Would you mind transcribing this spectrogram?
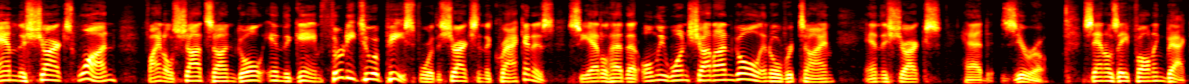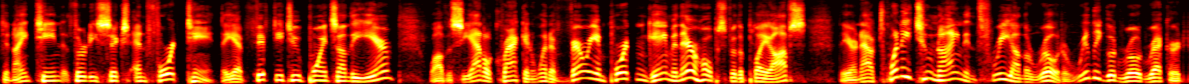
and the Sharks 1. Final shots on goal in the game 32 apiece for the Sharks and the Kraken as Seattle had that only one shot on goal in overtime and the Sharks had zero. San Jose falling back to 19, 36, and 14. They have 52 points on the year, while the Seattle Kraken win a very important game in their hopes for the playoffs. They are now 22, 9, and 3 on the road, a really good road record.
